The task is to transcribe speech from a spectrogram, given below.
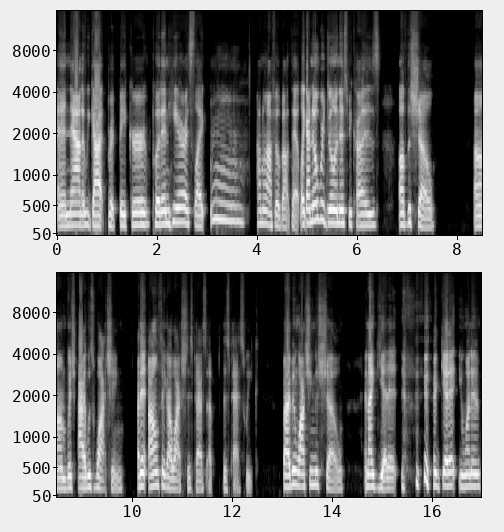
And now that we got Britt Baker put in here, it's like, mm, I don't know how I feel about that. Like, I know we're doing this because of the show, um, which I was watching. I didn't. I don't think I watched this past up this past week, but I've been watching the show, and I get it. I get it. You want to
